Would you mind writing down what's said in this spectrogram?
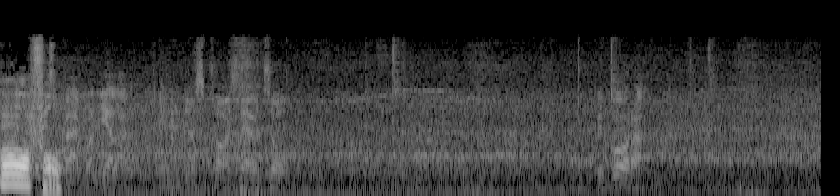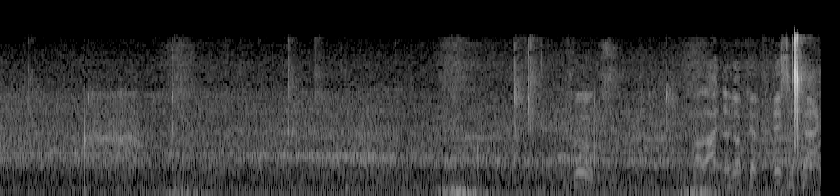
Awful. Bad one, yellow. No surprise there at all. Iborra. Fuchs. I like the look of this attack.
